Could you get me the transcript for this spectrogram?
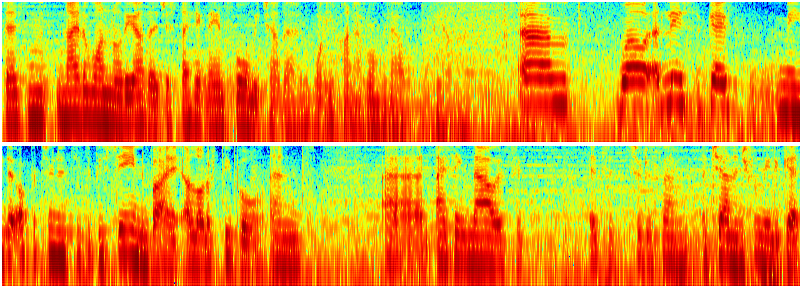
there's neither one nor the other. Just I think they inform each other, and what you can't have one without the other. Um, well, at least it gave me the opportunity to be seen by a lot of people, and uh, I think now it's a, it's a sort of um, a challenge for me to get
